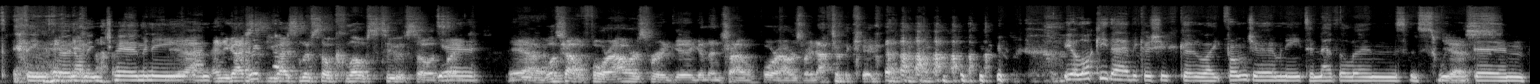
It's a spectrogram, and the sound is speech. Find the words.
things going on in Germany, yeah, and, you guys you guys live so close too. So it's Yeah. like. Yeah, Yeah. we'll travel four hours for a gig and then travel four hours right after the gig. You're lucky there because you could go like from Germany to Netherlands and Sweden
